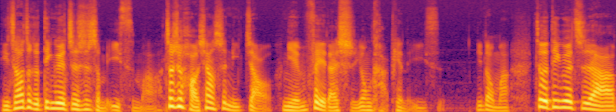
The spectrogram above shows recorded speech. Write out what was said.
你知道这个订阅制是什么意思吗？这就好像是你缴年费来使用卡片的意思。你懂吗？这个订阅制啊，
